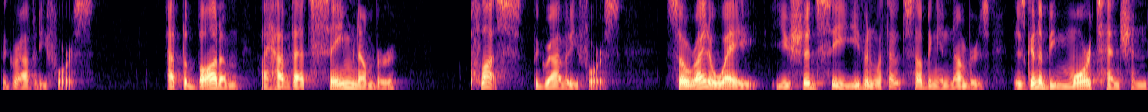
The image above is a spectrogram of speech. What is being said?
the gravity force. At the bottom, I have that same number plus the gravity force. So right away, you should see, even without subbing in numbers, there's going to be more tension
